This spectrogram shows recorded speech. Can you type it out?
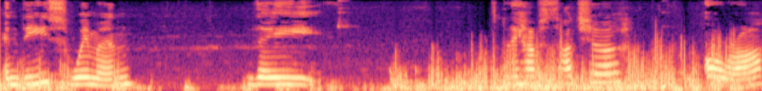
and these women, they they have such a aura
